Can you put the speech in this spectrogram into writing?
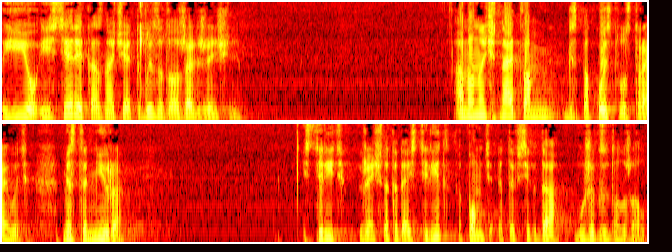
ее истерика означает, вы задолжали женщине. Она начинает вам беспокойство устраивать. Вместо мира. Истерить. Женщина, когда истерит, помните, это всегда мужик задолжал.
